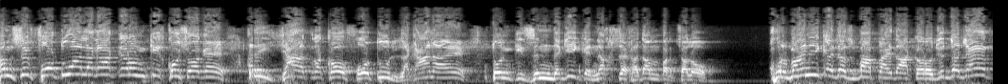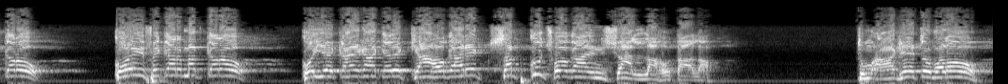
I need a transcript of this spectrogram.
ہم صرف فوٹو لگا کر ان کی خوش ہو گئے۔ ارے یاد رکھو، فوٹو لگانا ہے تو ان کی زندگی کے نقش قدم پر چلو۔ قربانی کا جذبہ پیدا کرو، جدوجہد کرو۔ کوئی فکر مت کرو۔ کوئی یہ کہے گا کہ ارے کیا ہوگا؟ ارے سب کچھ ہوگا انشاءاللہ اللہ تعالی۔ تم آگے تو بڑھو۔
